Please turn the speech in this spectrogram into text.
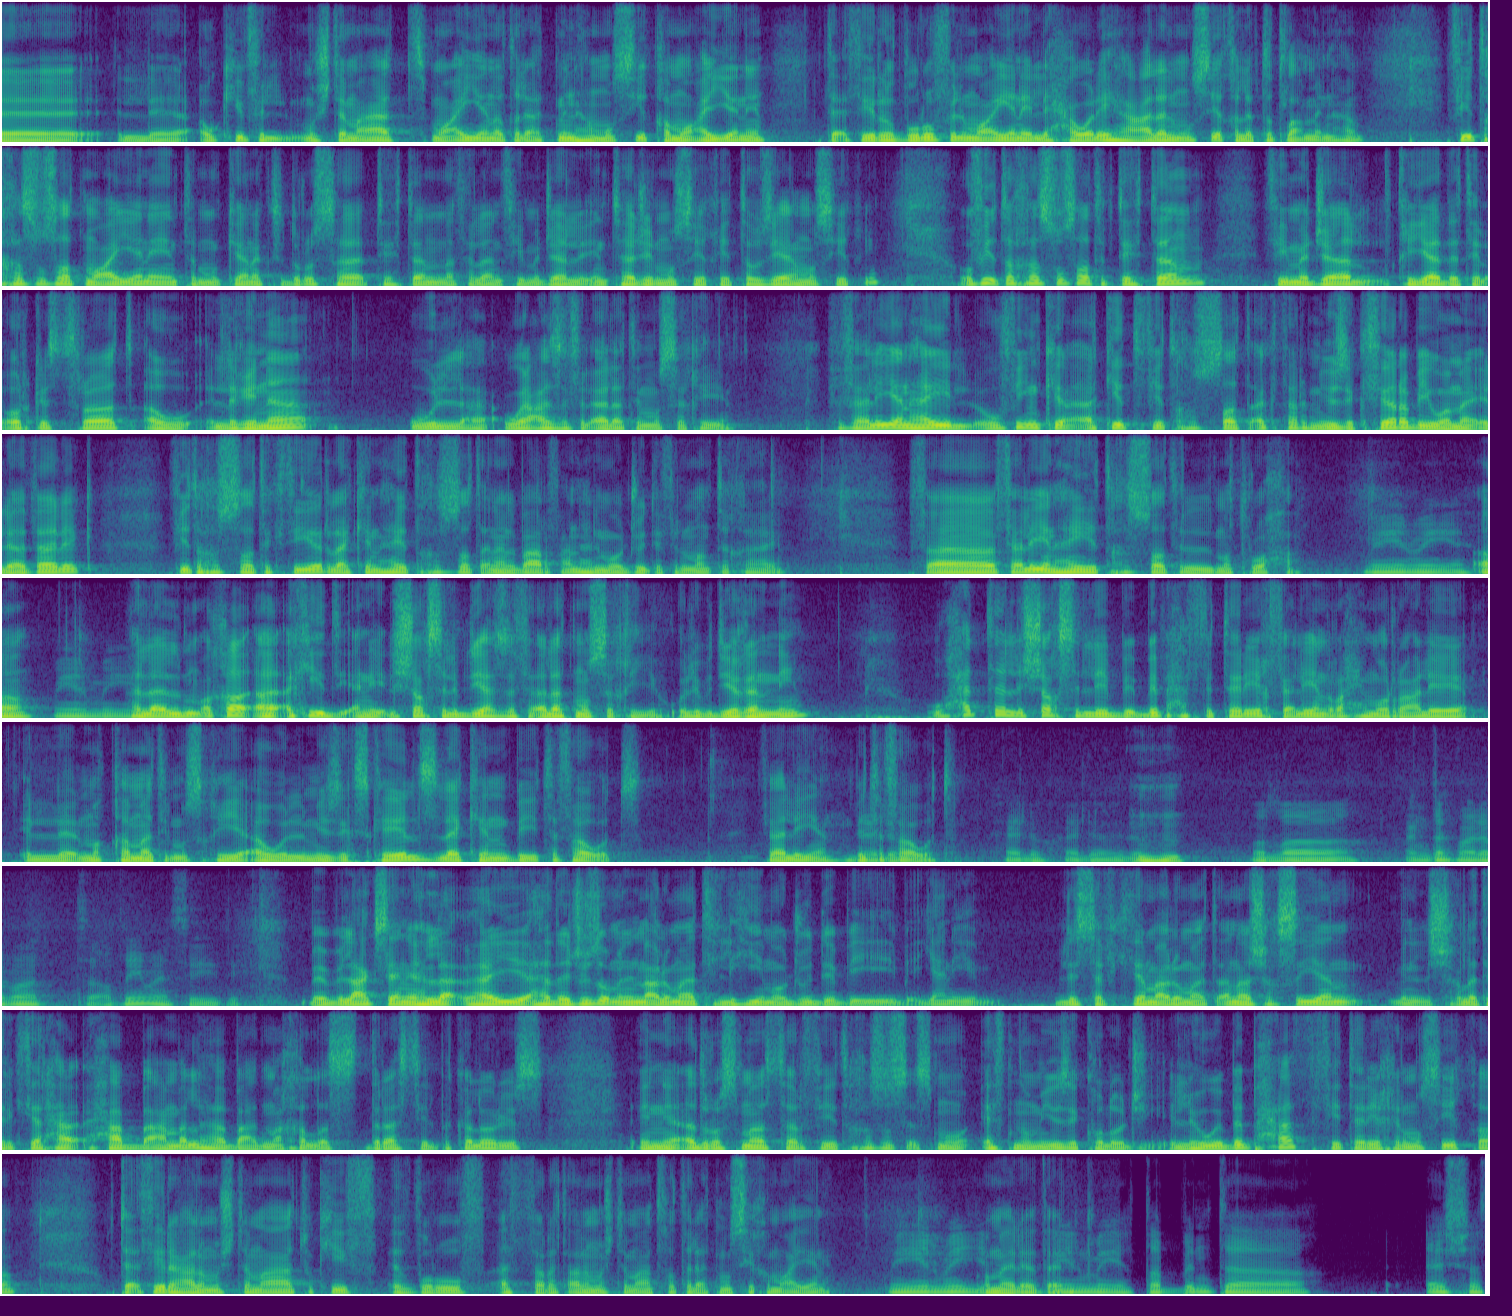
ال أو كيف المجتمعات معينة طلعت منها موسيقى معينة. تأثير الظروف المعينة اللي حواليها على الموسيقى اللي بتطلع منها. في تخصصات معينة أنت بإمكانك تدرسها بتهتم مثلا في مجال الإنتاج الموسيقي التوزيع الموسيقي. وفي تخصصات بتهتم في مجال قيادة الأوركسترات أو الغناء والع- وعزف الآلات الموسيقية. ففعليا هي ال- وفي يمكن أكيد في تخصصات أكثر music therapy وما إلى ذلك. في تخصصات كثير لكن هي التخصصات أنا اللي بعرف عنها الموجودة في المنطقة هاي. ففعليا هي التخصصات المطروحة. 100% 100% آه. هلأ المقا... أكيد يعني الشخص اللي بده يعزف آلات موسيقية واللي بده يغني وحتى الشخص اللي بي- بيبحث في التاريخ فعليا راح يمر عليه المقامات الموسيقية أو ال music scales لكن بتفاوت. فعليا بتفاوت. حلو حلو حلو. مهم. والله عندك معلومات عظيمة يا سيدي. بالعكس يعني هلا هي هذا جزء من المعلومات اللي هي موجودة ب يعني لسه في كثير معلومات. أنا شخصيا من الشغلات اللي كثير حاب أعملها بعد ما أخلص دراستي البكالوريوس إني أدرس ماستر في تخصص اسمه ethnomusicology اللي هو ببحث في تاريخ الموسيقى وتأثيرها على المجتمعات وكيف الظروف أثرت على المجتمعات فطلعت موسيقى معينة. 100% وما إلى ذلك. 100% طب أنت إيش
